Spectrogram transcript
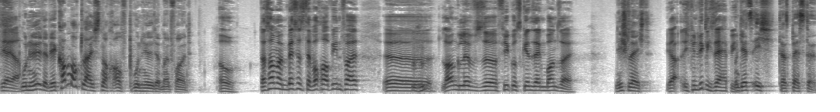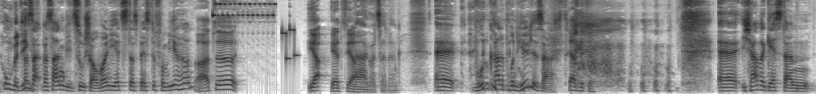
Ja, ja. Brunhilde. Wir kommen auch gleich noch auf Brunhilde, mein Freund. Oh. Das war mein Bestes der Woche auf jeden Fall. Äh, Long live the Ficus, Ginseng, Bonsai. Nicht schlecht. Ja, ich bin wirklich sehr happy. Und jetzt ich, das Beste. Unbedingt. Was, was sagen die Zuschauer? Wollen die jetzt das Beste von mir hören? Warte. Ja, jetzt ja. Ah, Gott sei Dank. Äh, wo du gerade Brunhilde sagst. Ja, bitte. Äh, ich habe gestern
